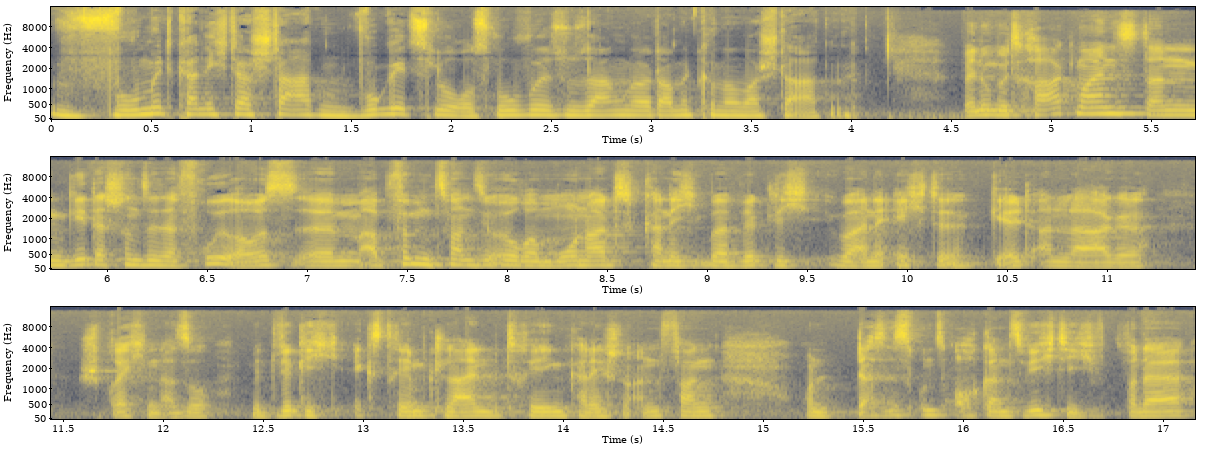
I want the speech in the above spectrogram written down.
Womit kann ich da starten? Wo geht's los? Wo würdest du sagen, damit können wir mal starten? Wenn du Betrag meinst, dann geht das schon sehr, sehr früh raus. Ähm, ab 25 Euro im Monat kann ich über wirklich über eine echte Geldanlage sprechen. Also mit wirklich extrem kleinen Beträgen kann ich schon anfangen. Und das ist uns auch ganz wichtig. Von daher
